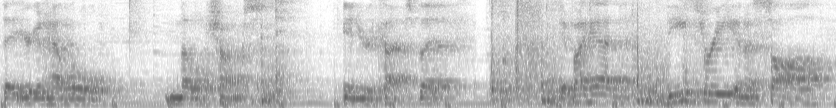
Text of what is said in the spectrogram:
that you're gonna have little metal chunks in your cuts. But if I had these three in a saw,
